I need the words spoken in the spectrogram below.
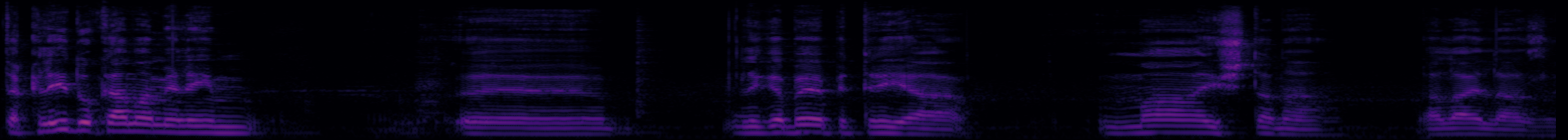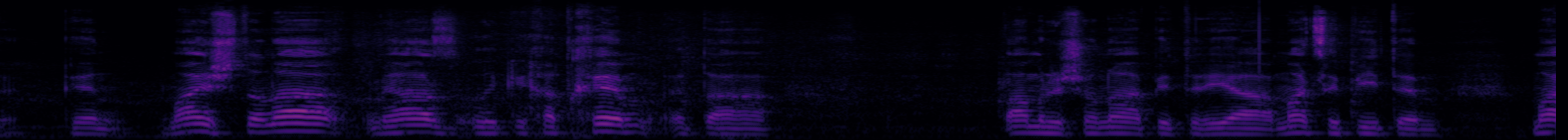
תקלידו כמה מילים אה, לגבי הפטריה, מה השתנה הלילה הזה, כן? מה השתנה מאז לקיחתכם את הפעם הראשונה הפטריה, מה ציפיתם? מה,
